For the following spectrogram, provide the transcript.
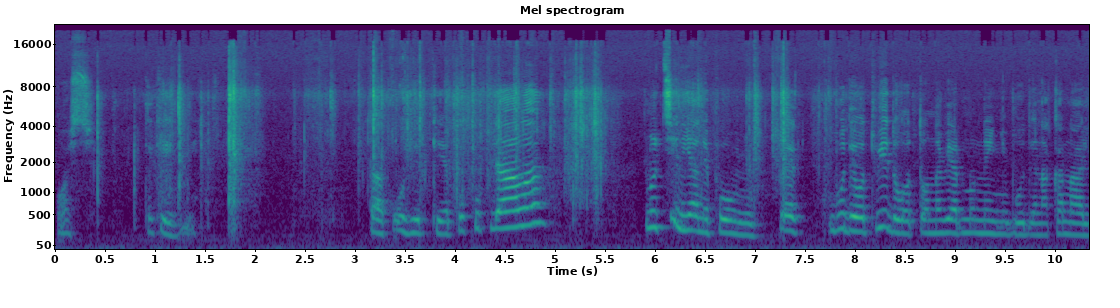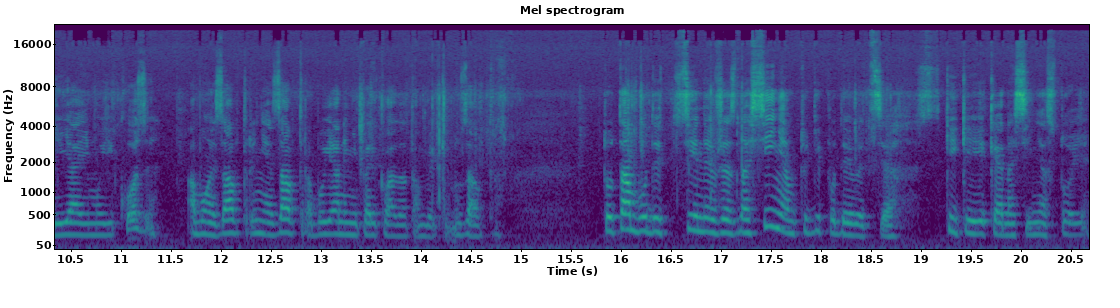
Ось. Таких дві. Так, огірки я покупляла. Ну, цін я не помню. Як буде от відео, то, мабуть, нині буде на каналі Я і мої кози. Або завтра, ні, завтра, бо я нині перекладу там викину завтра. То там будуть ціни вже з насінням, тоді подивиться, скільки яке насіння стоїть.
